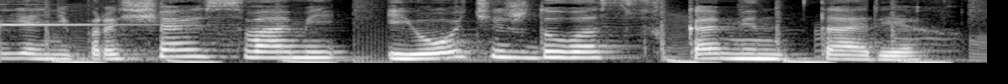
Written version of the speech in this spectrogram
А я не прощаюсь с вами и очень жду вас в комментариях.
